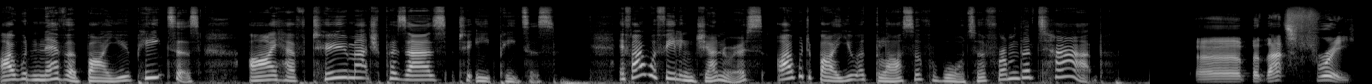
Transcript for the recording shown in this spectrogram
I would never buy you pizzas. I have too much pizzazz to eat pizzas. If I were feeling generous, I would buy you a glass of water from the tap. Uh, but that's free.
